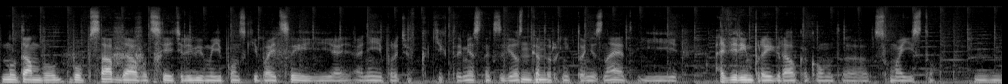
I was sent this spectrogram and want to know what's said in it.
Ну, там был Боб Сап, да, вот все эти любимые японские бойцы, и они против каких-то местных звезд, mm-hmm. которых никто не знает, и Аверим проиграл какому-то сумаисту. Mm-hmm.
